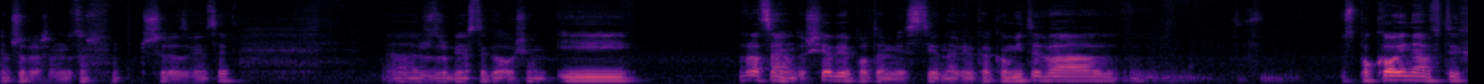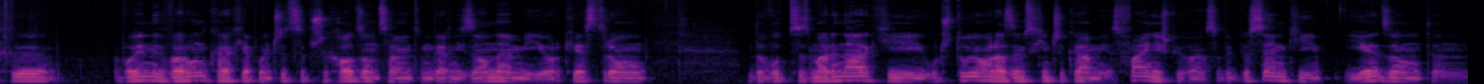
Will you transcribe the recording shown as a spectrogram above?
No, przepraszam, no to trzy razy więcej. E, już zrobiłem z tego osiem. I wracają do siebie, potem jest jedna wielka komitywa spokojna w tych e, wojennych warunkach. Japończycy przychodzą całym tym garnizonem i orkiestrą dowódcy z marynarki ucztują razem z Chińczykami. Jest fajnie, śpiewają sobie piosenki, jedzą. Ten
